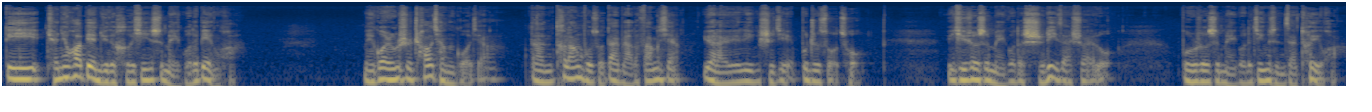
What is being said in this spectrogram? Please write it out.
第一，全球化变局的核心是美国的变化。美国仍是超强的国家，但特朗普所代表的方向越来越令世界不知所措。与其说是美国的实力在衰落，不如说是美国的精神在退化。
